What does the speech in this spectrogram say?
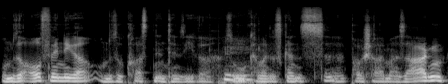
umso aufwendiger, umso kostenintensiver. Mhm. So kann man das ganz äh, pauschal mal sagen.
